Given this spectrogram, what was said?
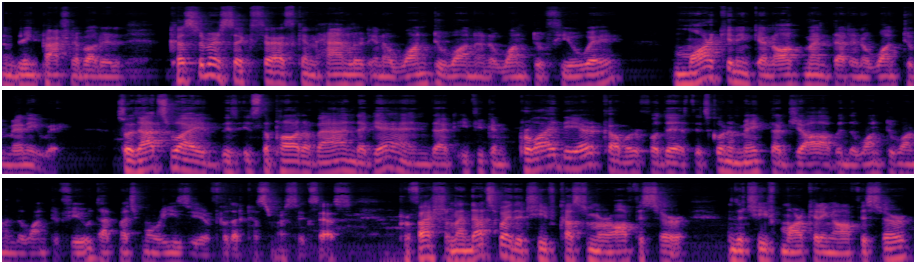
I'm being passionate about it, customer success can handle it in a one to one and a one to few way marketing can augment that in a one to many way. So that's why it's the part of and again that if you can provide the air cover for this, it's going to make that job in the one to one and the one to few that much more easier for that customer success professional. And that's why the chief customer officer and the chief marketing officer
